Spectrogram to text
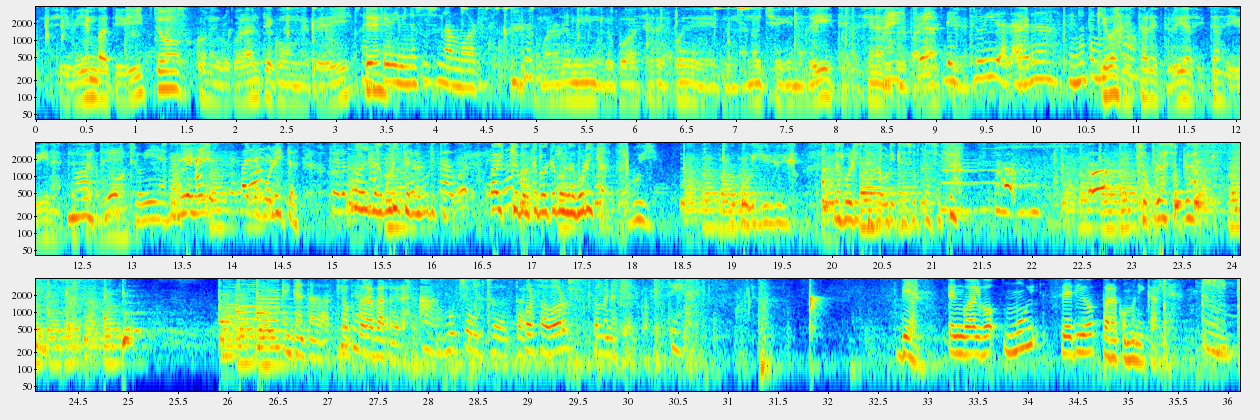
Sí, bien batidito, con edulcorante como me pediste. Ay, qué divino, sos un amor. Bueno, lo mínimo que puedo hacer después de la noche que nos diste, la cena que Ay, estoy preparaste. destruida, la verdad. Se nota ¿Qué mucho. vas a estar destruida si estás divina? Estás No, estoy destruida. Ay, ay, ay, perdón. las bolitas. Perdón. Ay, las bolitas, las bolitas. Ay, quema, quema, quema las bolitas. Uy, uy, uy, uy. Las bolitas, las bolitas, sopla, sopla. Sopla, sopla. Encantada. Doctora Barrera. Ah, mucho gusto, doctor. Por favor, tomen asiento. Sí. Bien, tengo algo muy serio para comunicarles. Mm.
